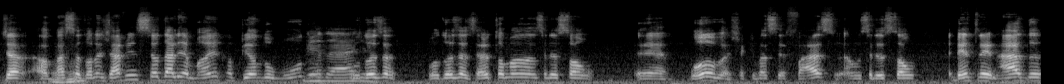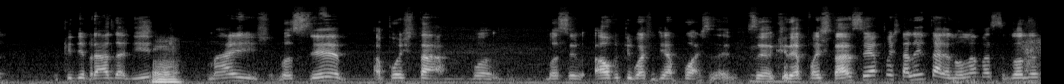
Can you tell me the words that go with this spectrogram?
Já, a uhum. Macedônia já venceu da Alemanha, campeão do mundo. Verdade. Por 2 a, por 2 a 0 toma uma seleção é, boa, acha que vai ser fácil. É uma seleção bem treinada equilibrada ali. Sim. Mas você apostar, pô, você, algo que gosta de apostas, né? Você querer apostar, você ia apostar na Itália, não na Macedônia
